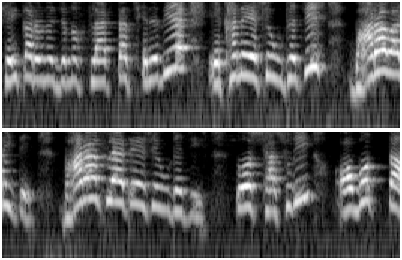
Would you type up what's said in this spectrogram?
সেই কারণের জন্য ফ্ল্যাটটা ছেড়ে দিয়ে এখানে এসে উঠেছিস ভাড়া বাড়িতে। ভাড়া ফ্ল্যাটে এসে উঠেছিস। তোর শাশুড়ি অগত্যা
